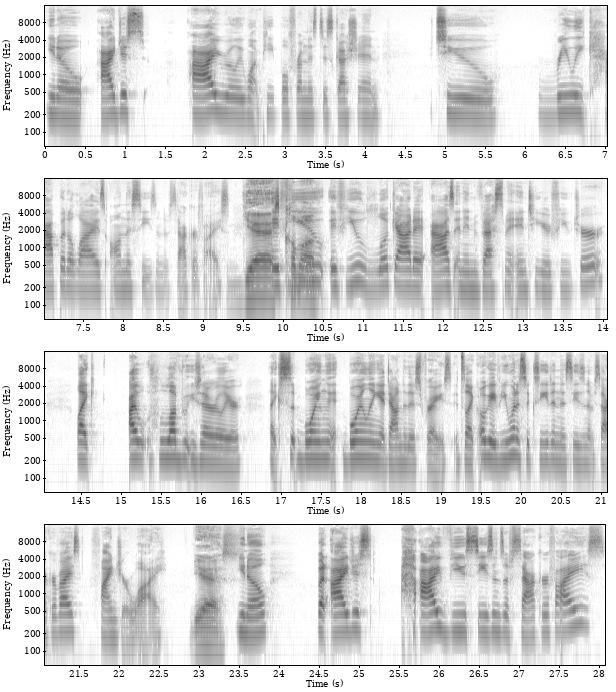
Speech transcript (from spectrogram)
you know, I just I really want people from this discussion to really capitalize on the season of sacrifice Yes, if come you on. if you look at it as an investment into your future like I loved what you said earlier like boiling it, boiling it down to this phrase it's like okay if you want to succeed in the season of sacrifice find your why Yes. you know but i just i view seasons of sacrifice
